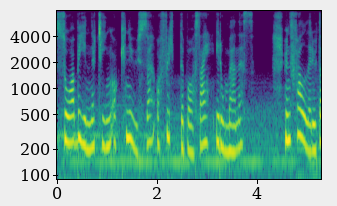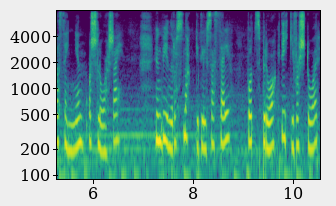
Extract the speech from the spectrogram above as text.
Så begynner ting å knuse og flytte på seg i rommet hennes. Hun faller ut av sengen og slår seg. Hun begynner å snakke til seg selv på et språk de ikke forstår.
